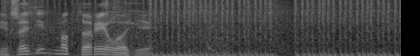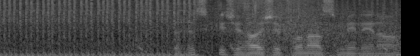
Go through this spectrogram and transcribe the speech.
Vyřadit motory lodi. To je hezky, že háže po nás miny, no.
